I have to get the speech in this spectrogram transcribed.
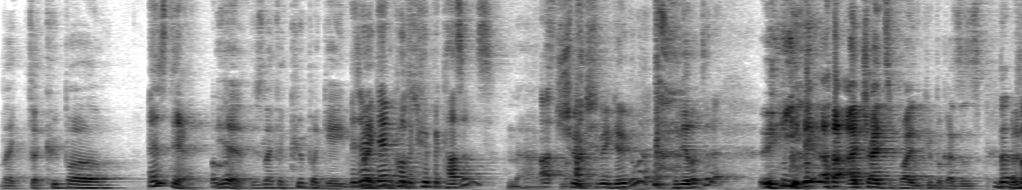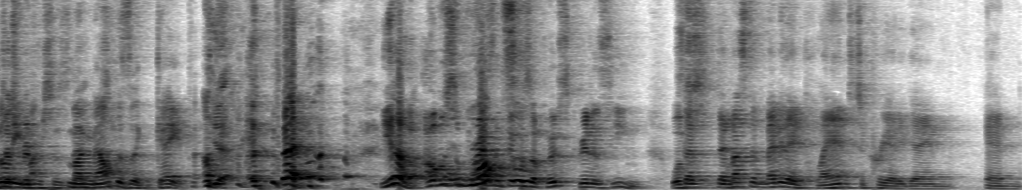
like the Koopa. Is there? Yeah, there's like a Koopa game. Is there Like, a game it called the Koopa Cousins? Nah, it's Should we, should we Google it? Have you looked at it? yeah, I tried to find Koopa cousins, But, it Billy, just my, references my that. mouth is agape. Yeah. Yeah, I was surprised What? that there was a post-credit scene. Was So they must have maybe they planned to create a game, and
